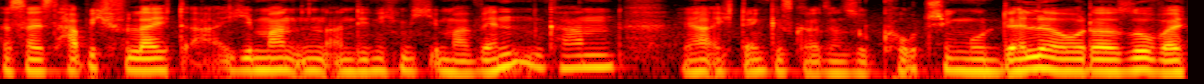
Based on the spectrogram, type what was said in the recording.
das heißt, habe ich vielleicht jemanden, an den ich mich immer wenden kann? Ja, ich denke es gerade an so Coaching-Modelle oder so, weil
